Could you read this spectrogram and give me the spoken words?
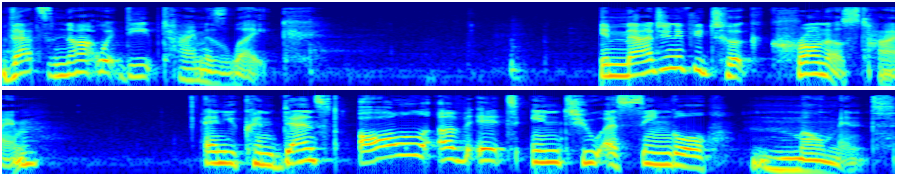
That's not what deep time is like. Imagine if you took Chronos time and you condensed all of it into a single moment.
